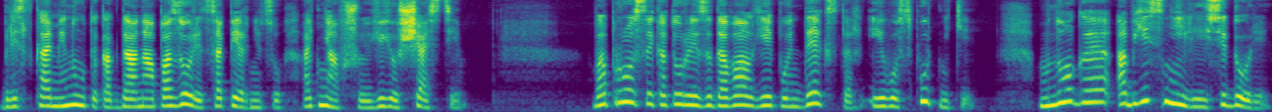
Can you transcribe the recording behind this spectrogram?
близка минута, когда она опозорит соперницу, отнявшую ее счастье. Вопросы, которые задавал ей Пойндекстер и его спутники, многое объяснили Исидоре,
